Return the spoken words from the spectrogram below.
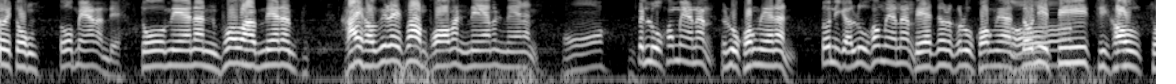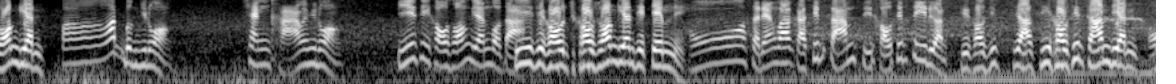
โดยตรงตัวแม่นั่นเด้โตแม่นั่นเพราะว่าแม่นั่นขายเขาวิไลฟาร์มพอมันแม่มันแม่นั่น อ๋อเป็นลูกของแม่นั่นลูกของแม่นั่นตัวนี้ก็ลูกของแม่นั่นแม่ตัวนั้นก็ลูกของแม่นั่นอ๋อตัวนี้ปีสิเขาสองเดือนป๊าดเบิ่งพี่น้องแข่งขาไหมพี่น้องปีสีเขาสองเดือนบ่ตาปีสิเขาเขาสองเดือนสิเต็มนี่อ๋อแสดงว่ากับสิบสามสีเขาสิบสี่เดือนสิเขาสิบสีเขาสิบสามเดือนอ๋อ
